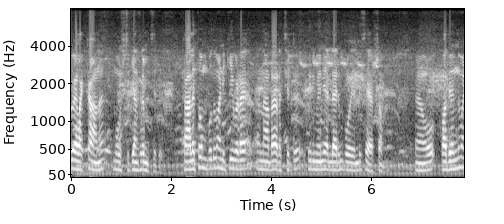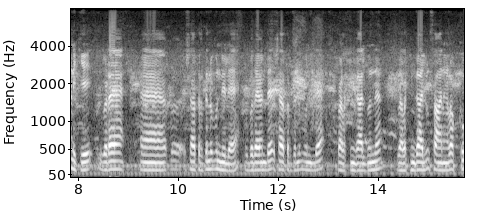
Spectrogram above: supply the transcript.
വിളക്കാണ് മോഷ്ടിക്കാൻ ശ്രമിച്ചത്. കാലത്ത് ഒമ്പത് മണിക്ക് ഇവിടെ നട അടച്ചിട്ട് തിരുമേനി എല്ലാവരും പോയതിന് ശേഷം പതിനൊന്ന് മണിക്ക് ഇവിടെ ക്ഷേത്രത്തിന്റെ മുന്നിലെ ഉപദേവന്റെ ക്ഷേത്രത്തിന്റെ മുന്നിലെ വിളക്കുംകാലിൽ നിന്ന് വിളക്കുംകാലും സാധനങ്ങളൊക്കെ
